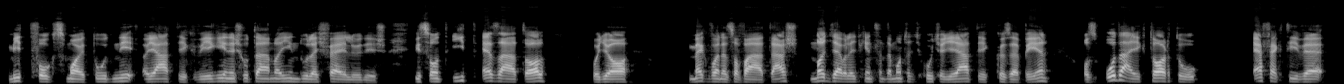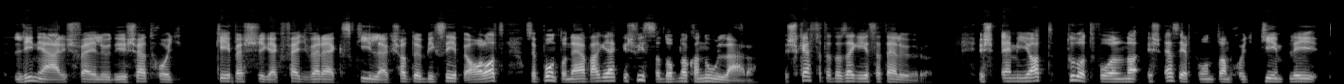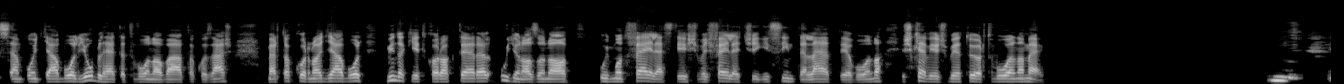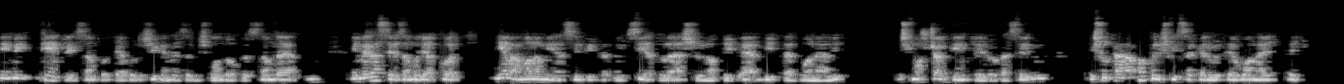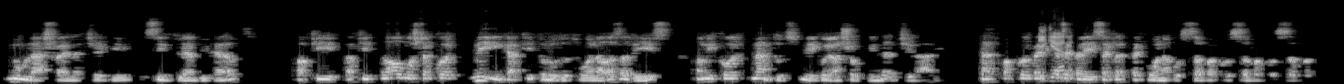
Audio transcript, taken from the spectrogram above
mit fogsz majd tudni a játék végén, és utána indul egy fejlődés. Viszont itt ezáltal, hogy a, megvan ez a váltás, nagyjából egyébként szerintem mondhatjuk úgy, hogy a játék közepén az odáig tartó effektíve lineáris fejlődésed, hogy képességek, fegyverek, skillek, stb. szépen haladsz, azért ponton elvágják, és visszadobnak a nullára. És kezdheted az egészet előről. és emiatt tudott volna, és ezért mondtam, hogy gameplay szempontjából jobb lehetett volna a váltakozás, mert akkor nagyjából mind a két karakterrel ugyanazon a úgymond fejlesztési vagy fejlettségi szinten lehettél volna, és kevésbé tört volna meg. Én még gameplay szempontjából is igen, ezzel is gondolkoztam, de én még azt érzem, hogy akkor nyilván valamilyen szintig, tehát mondjuk Seattle első napig elvitted volna el és most csak gameplayről beszélünk, és utána akkor is visszakerültél volna egy, egy nullás fejlettségi szintű Health, aki, aki na, most akkor még inkább kitolódott volna az a rész, amikor nem tudsz még olyan sok mindent csinálni. Tehát akkor meg ezek a részek lettek volna hosszabbak, hosszabbak, hosszabbak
